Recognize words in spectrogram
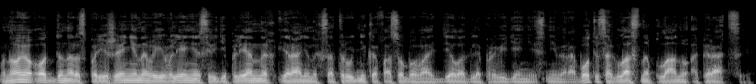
Мною отдано распоряжение на выявление среди пленных и раненых сотрудников особого отдела для проведения с ними работы согласно плану операции.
